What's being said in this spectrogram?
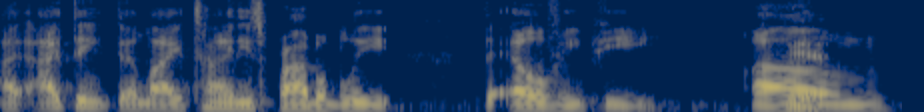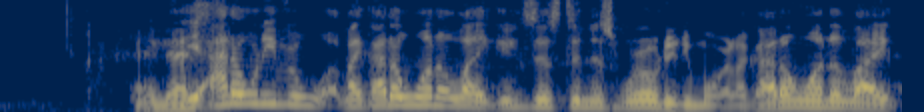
I, I think that like Tiny's probably the LVP. Um, And that's yeah, I don't even like. I don't want to like exist in this world anymore. Like, I don't want to like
